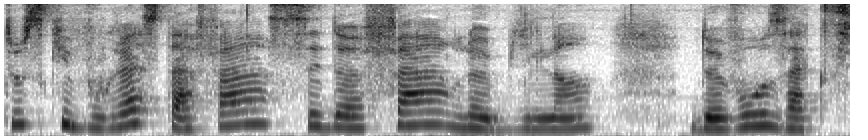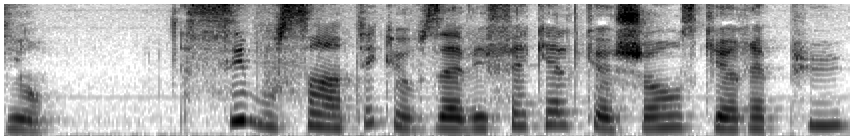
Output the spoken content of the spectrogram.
tout ce qu'il vous reste à faire, c'est de faire le bilan de vos actions. Si vous sentez que vous avez fait quelque chose qui aurait pu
